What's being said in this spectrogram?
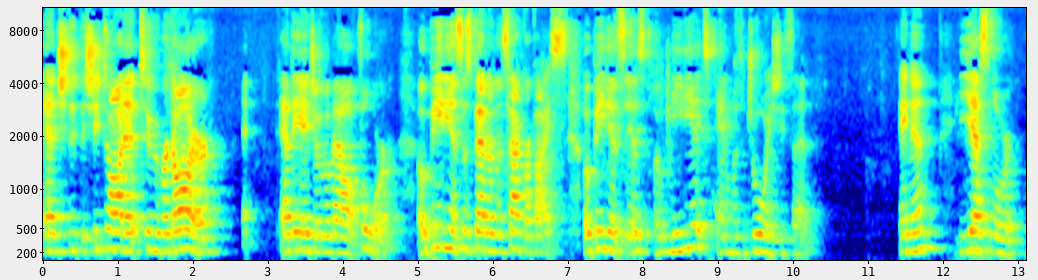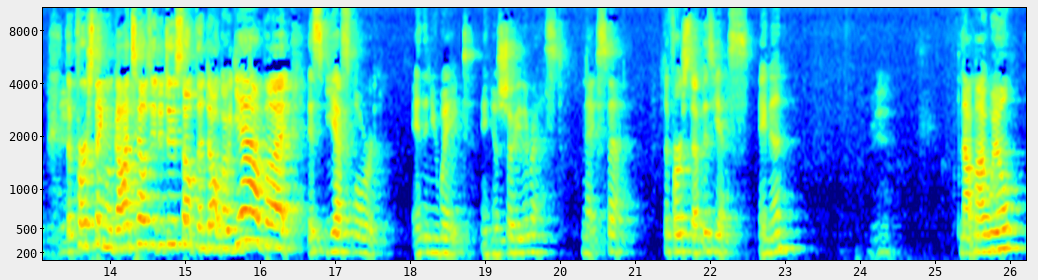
and she, she taught it to her daughter at the age of about four. Obedience is better than sacrifice. Obedience is immediate and with joy, she said. Amen? Yes, Lord. Amen. The first thing when God tells you to do something, don't go, yeah, but it's yes, Lord. And then you wait, and He'll show you the rest. Next step. The first step is yes. Amen? Amen. Not my will,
